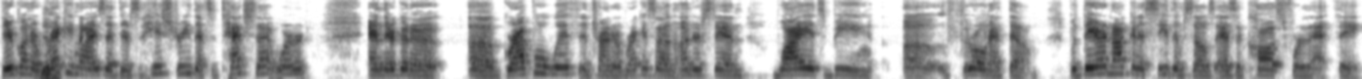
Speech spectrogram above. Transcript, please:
They're going to yeah. recognize that there's a history that's attached to that word, and they're going to uh, grapple with and try to reconcile and understand why it's being uh, thrown at them. But they are not going to see themselves as a cause for that thing.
